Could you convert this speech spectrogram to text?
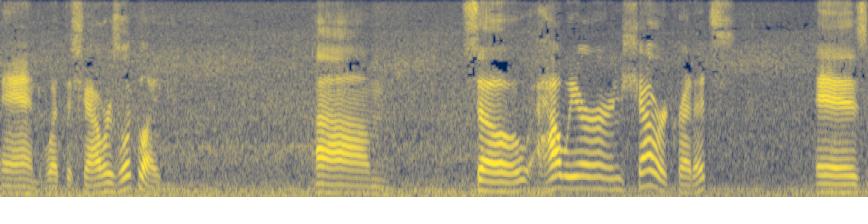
and what the showers look like. Um, so how we earn shower credits is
